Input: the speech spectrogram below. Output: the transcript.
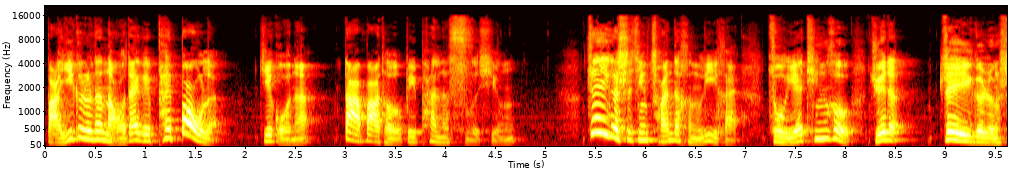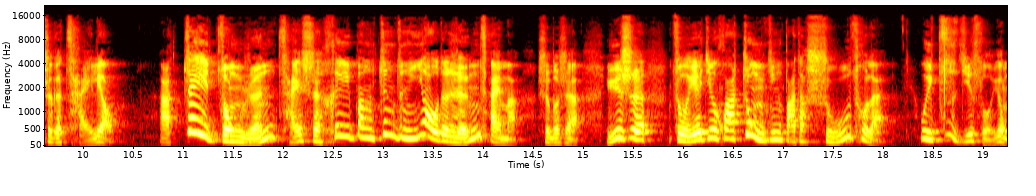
把一个人的脑袋给拍爆了。结果呢，大把头被判了死刑。这个事情传得很厉害，祖爷听后觉得这个人是个材料啊，这种人才是黑帮真正要的人才嘛，是不是？于是祖爷就花重金把他赎出来，为自己所用。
